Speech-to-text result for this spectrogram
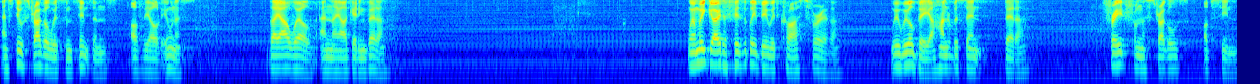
and still struggle with some symptoms of the old illness, they are well and they are getting better. When we go to physically be with Christ forever, we will be 100% better, freed from the struggles of sin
